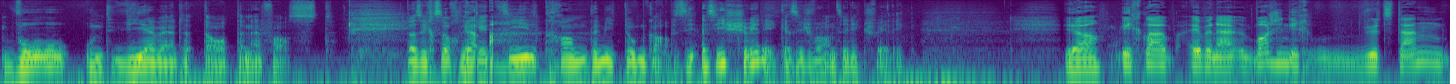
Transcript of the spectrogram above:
wo und wie werden Daten erfasst. Dass ich so ein bisschen Ja. gezielt kann damit umgehen kann. Es, es ist schwierig, es ist wahnsinnig schwierig. Ja, ich glaube eben auch, wahrscheinlich würde es dann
